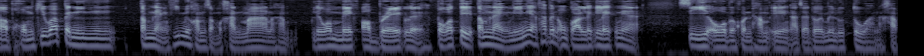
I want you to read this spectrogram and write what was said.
อผมคิดว่าเป็นตำแหน่งที่มีความสำคัญมากนะครับ เรียกว่า make or break เลย ปกติตำแหน่งนี้เนี่ยถ้าเป็นองค์กรเล็ก ๆ เนี่ย CEO เป็นคนทำเองอาจจะโดยไม่รู้ตัวนะครับ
